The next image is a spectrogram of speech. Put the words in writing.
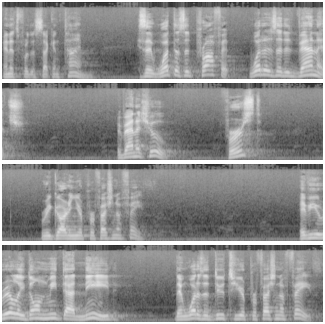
and it's for the second time. He said, What does it profit? What is it advantage? Advantage who? First, regarding your profession of faith. If you really don't meet that need, then what does it do to your profession of faith?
